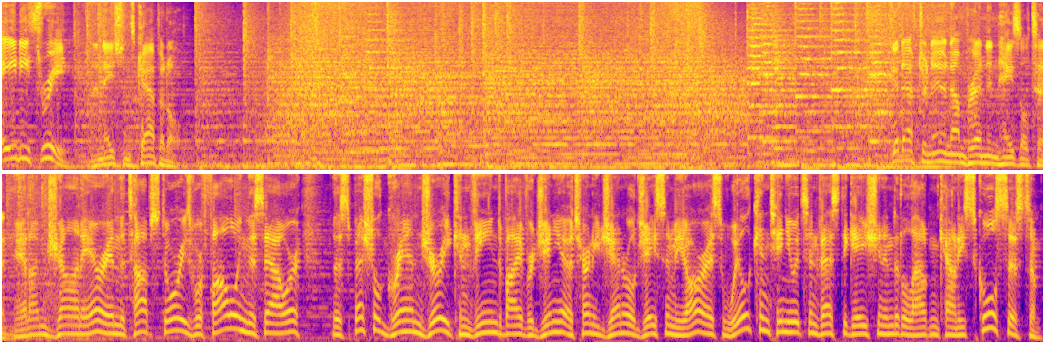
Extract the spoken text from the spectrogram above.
83, the nation's capital. Good afternoon. I'm Brennan Haselton. And I'm John Aaron. The top stories we're following this hour. The special grand jury convened by Virginia Attorney General Jason Miyares will continue its investigation into the Loudoun County school system.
